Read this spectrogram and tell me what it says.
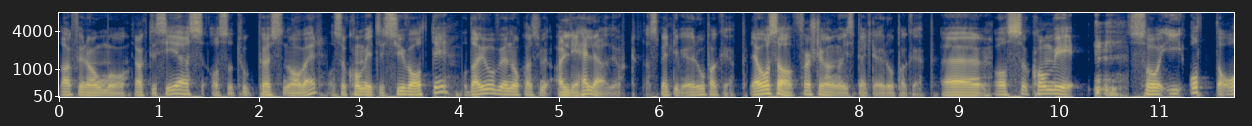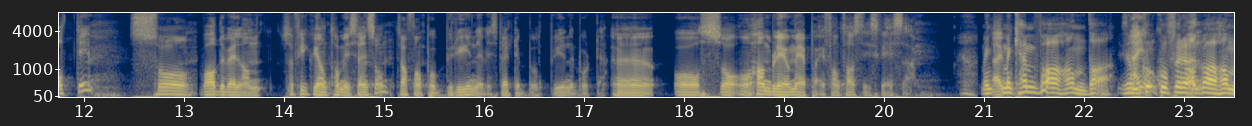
Dagfinn Rogmo trakk til sides, og så tok pøssen over. Og så kom vi til 87, og da gjorde vi noe som vi aldri heller hadde gjort. Da spilte vi Europacup. Det er også første gang vi spilte Europacup. Uh, og så kom vi Så i 88 så var det vel han Så fikk vi han Tommy Svensson. Traff han på Bryne. Vi spilte på Bryne borte. Uh, og, så, og han ble jo med på ei fantastisk reise. Men, men hvem var han da? Liksom, Nei, hvorfor han- var han,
